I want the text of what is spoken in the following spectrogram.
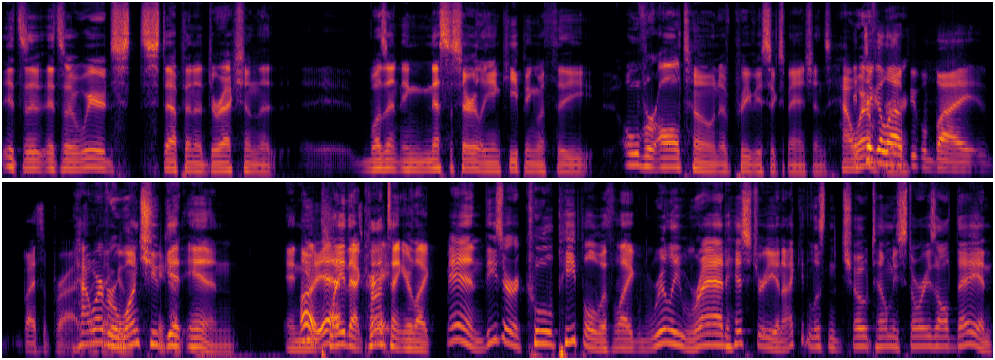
it's a it's a weird step in a direction that uh, wasn't in necessarily in keeping with the overall tone of previous expansions. However, it took a lot of people by by surprise. However, once you get in and you Oh, yeah, play that it's great. content, you're like, man, these are cool people with like really rad history, and I can listen to Cho tell me stories all day, and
